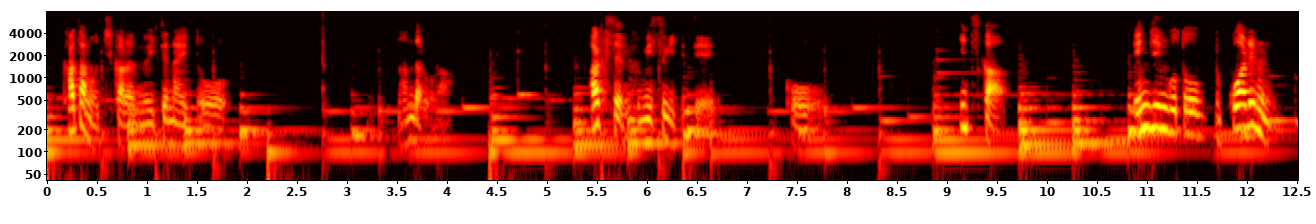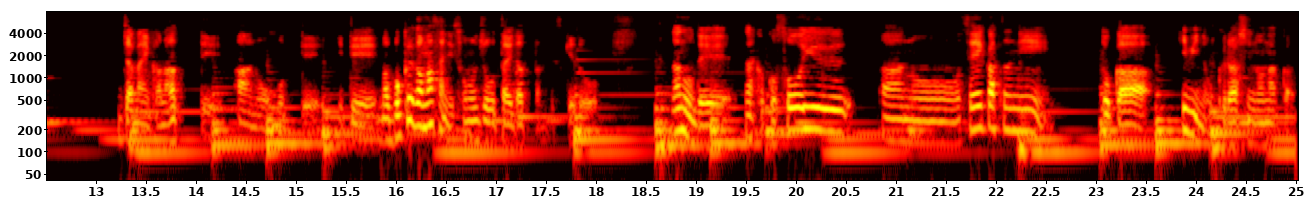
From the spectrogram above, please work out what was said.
う、肩の力抜いてないと、なんだろうな。アクセル踏みすぎてて、こう、いつかエンジンごとぶっ壊れるんじゃないかなって、あの、思っていて、まあ僕がまさにその状態だったんですけど、なので、なんかこうそういう、あの、生活にとか、日々の暮らしの中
